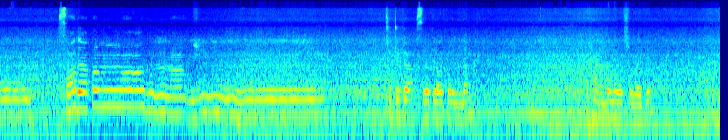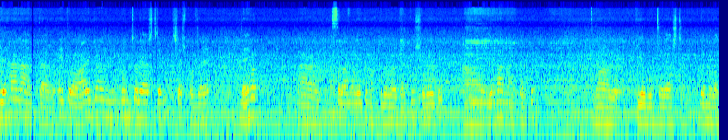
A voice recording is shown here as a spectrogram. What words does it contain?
مأكول صدق الله العظيم ছোট্ট একটা সুরা তেলাওয়াত করে নিলাম হ্যাঁ ধন্যবাদ সবাইকে রেহানা আক্তার, এই তো আরেকজন বোন চলে আসছেন শেষ পর্যায়ে। যাই হোক, আর আসসালামু আলাইকুম রহমতুল্লাহ সবাইকে। আর রেহানা আক্তারকে আমার প্রিয় বোন চলে আসছেন। ধন্যবাদ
